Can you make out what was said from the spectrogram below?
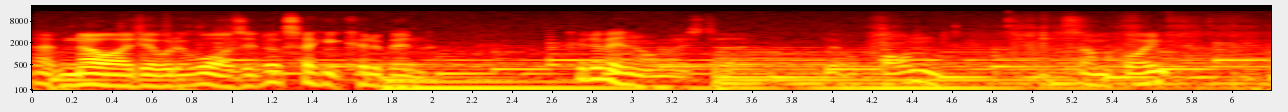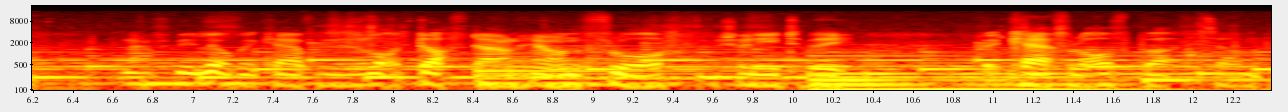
I have no idea what it was, it looks like it could have been, could have been almost a little pond at some point. Going to have to be a little bit careful, there's a lot of duff down here on the floor, which I need to be a bit careful of, but um,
